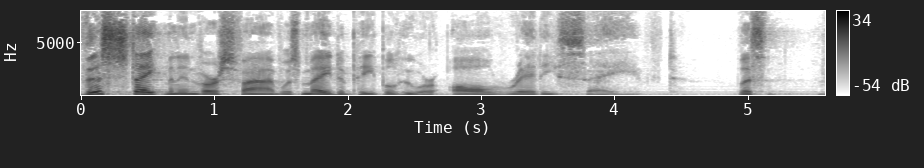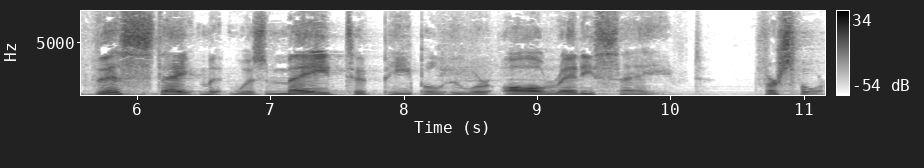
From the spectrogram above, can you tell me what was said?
this statement in verse 5 was made to people who were already saved. Listen, this statement was made to people who were already saved. Verse 4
